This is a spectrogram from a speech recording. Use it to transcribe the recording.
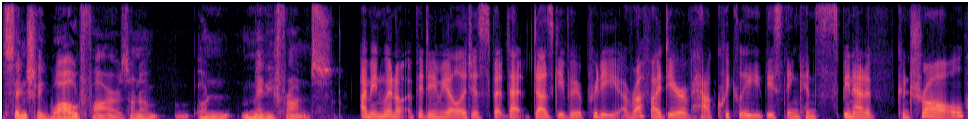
essentially wildfires on a, on many fronts. I mean, we're not epidemiologists, but that does give you a pretty a rough idea of how quickly this thing can spin out of control.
